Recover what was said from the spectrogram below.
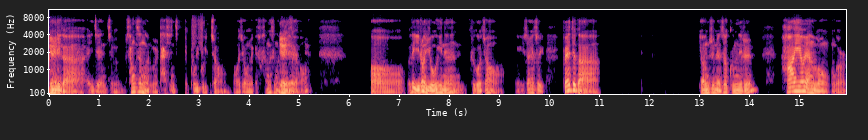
예, 금리가 이제 좀 상승 흐름을 다시 이제 보이고 있죠. 어제 오늘 계속 상승을 예, 했어요. 예. 어, 근데 이런 요인은 그거죠. 시장에서 페드가 연준에서 금리를 higher and longer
